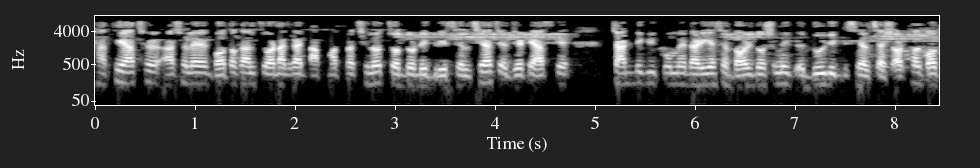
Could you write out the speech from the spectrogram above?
সাথে আছে আসলে গতকাল চুয়াডাঙ্গায় তাপমাত্রা ছিল চোদ্দ ডিগ্রি সেলসিয়াস, যেটি আজকে চার ডিগ্রি কমে দাঁড়িয়েছে দশ দশমিক দুই ডিগ্রি সেলসিয়াস, অর্থাৎ গত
